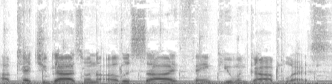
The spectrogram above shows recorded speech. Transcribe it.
I'll catch you guys on the other side. Thank you and God bless.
